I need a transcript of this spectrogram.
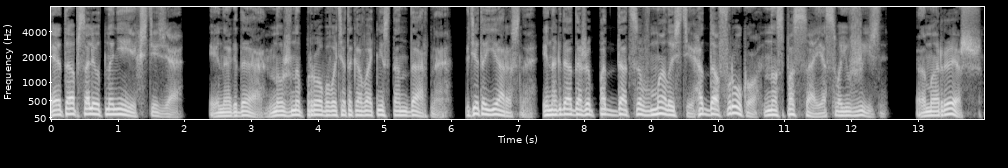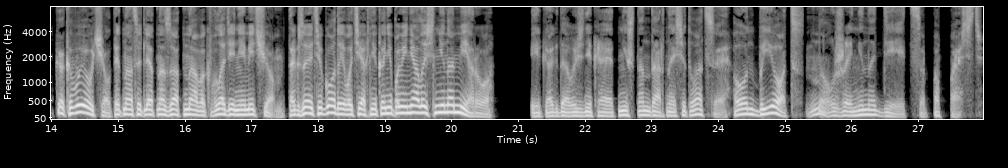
Это абсолютно не их стезя. Иногда нужно пробовать атаковать нестандартно, где-то яростно, иногда даже поддаться в малости, отдав руку, но спасая свою жизнь. А Мареш, как выучил 15 лет назад навык владения мечом, так за эти годы его техника не поменялась ни на меру. И когда возникает нестандартная ситуация, он бьет, но уже не надеется попасть.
